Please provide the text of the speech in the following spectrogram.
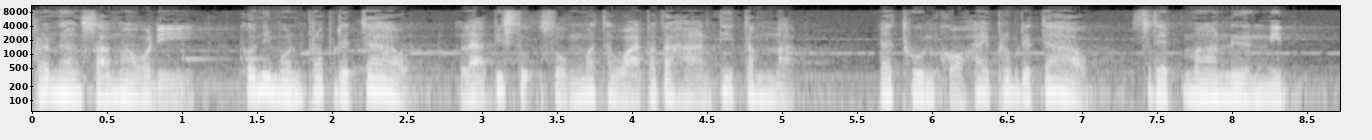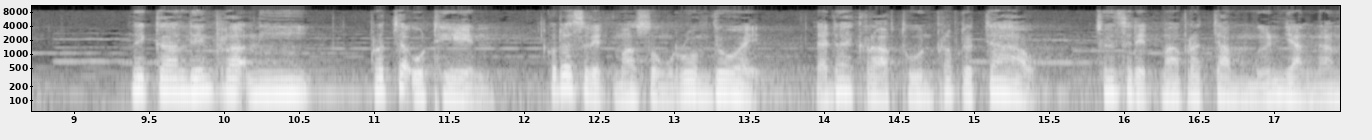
พระนางสามาวดีก็นิมนต์พระพุทธเจ้า และพิสุสงฆ์มาถวายพระทหารที่ตำหนัก และทูลขอให้พระพุทธเจ้าเสด็จมาเนืองนิด ในการเลี้ยงพระนี้ พระเจ้าอุเทนก็ได้เสด็จมาทรงร่วมด้วย และได้กราบทูลพระพุทธเจ้า เชิญเสด็จมาประจำเหมือนอย่างนั้น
